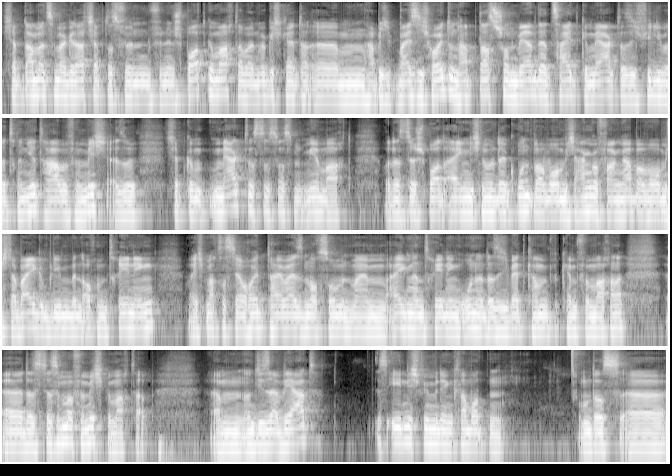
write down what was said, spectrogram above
Ich habe damals immer gedacht, ich habe das für, für den Sport gemacht, aber in Wirklichkeit ähm, habe ich, weiß ich heute und habe das schon während der Zeit gemerkt, dass ich viel lieber trainiert habe für mich. Also ich habe gemerkt, dass das was mit mir macht und dass der Sport eigentlich nur der Grund war, warum ich angefangen habe, warum ich dabei geblieben bin, auch im Training. Weil ich mache das ja heute teilweise noch so mit meinem eigenen Training, ohne dass ich Wettkämpfe mache, äh, dass ich das immer für mich gemacht habe. Ähm, und dieser Wert ist ähnlich wie mit den Klamotten. Um das äh,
